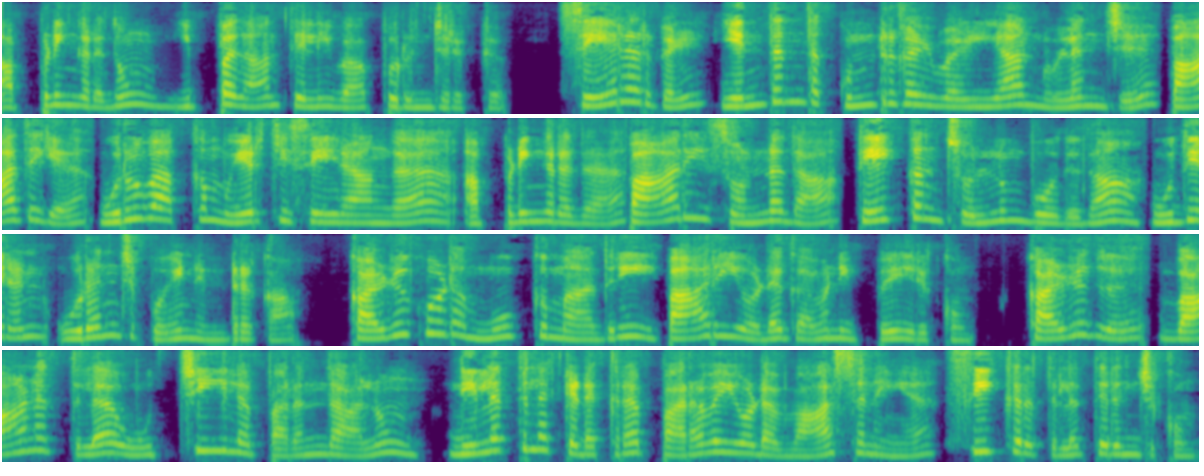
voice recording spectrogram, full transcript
அப்படிங்கறதும் இப்பதான் தெளிவா புரிஞ்சிருக்கு. சேரர்கள் எந்தெந்த குன்றுகள் வழியா நுழைஞ்சு பாதைய உருவாக்க முயற்சி செய்யறாங்க அப்படிங்கறத பாரி சொன்னதா தேக்கன் சொல்லும் போதுதான் உதிரன் உறைஞ்சு போய் நின்றுருக்கான் கழுகோட மூக்கு மாதிரி பாரியோட கவனிப்பு இருக்கும். கழுகு வானத்துல உச்சியில பறந்தாலும் நிலத்துல கிடக்கிற பறவையோட வாசனைய சீக்கிரத்துல தெரிஞ்சுக்கும்.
